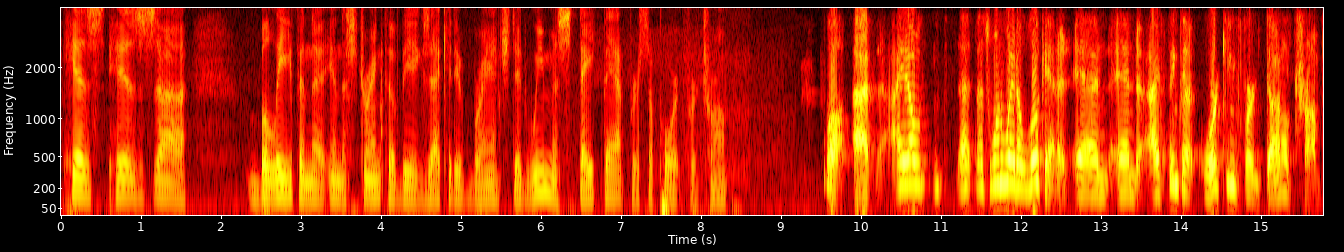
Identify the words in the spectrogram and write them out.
his his uh, belief in the in the strength of the executive branch? Did we mistake that for support for Trump? Well, I, I don't. That, that's one way to look at it, and and I think that working for Donald Trump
